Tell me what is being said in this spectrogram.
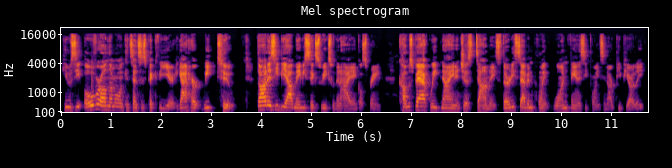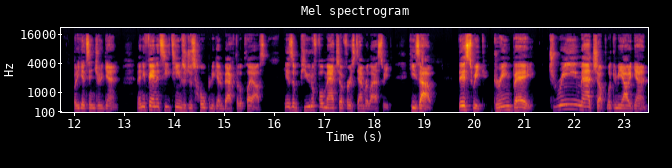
He was the overall number one consensus pick of the year. He got hurt week two. Thought is he'd be out maybe six weeks with a high ankle sprain. Comes back week nine and just dominates 37.1 fantasy points in our PPR league, but he gets injured again. Many fantasy teams are just hoping to get him back for the playoffs. He has a beautiful matchup versus Denver last week. He's out. This week, Green Bay, dream matchup, looking be out again.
